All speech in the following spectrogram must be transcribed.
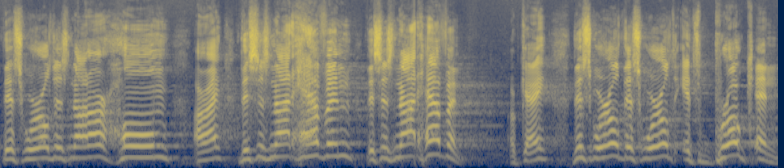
This world is not our home, all right? This is not heaven. This is not heaven, okay? This world, this world, it's broken. Do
